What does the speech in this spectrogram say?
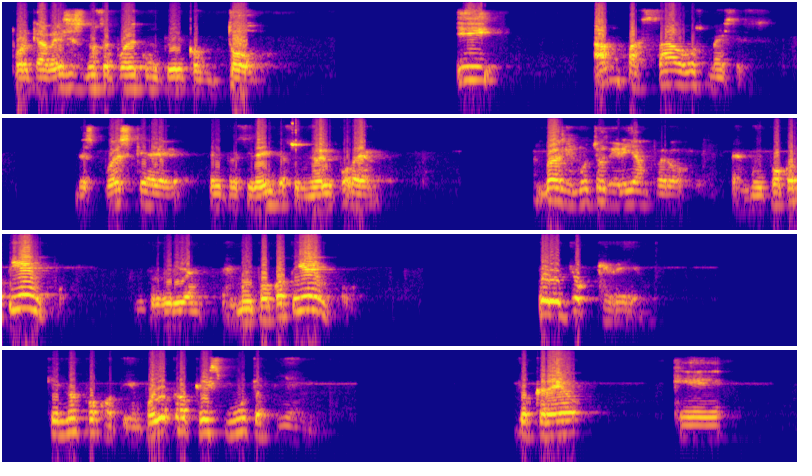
porque a veces no se puede cumplir con todo. Y han pasado dos meses después que el presidente asumió el poder. Bueno, y muchos dirían, pero es muy poco tiempo. Muchos dirían, es muy poco tiempo. Pero yo creo que no es poco tiempo, yo creo que es mucho tiempo. Yo creo que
